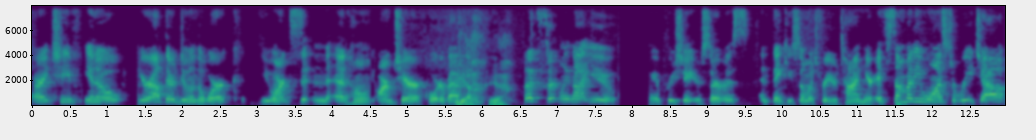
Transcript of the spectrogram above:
All right, Chief, you know, you're out there doing the work. You aren't sitting at home armchair quarterbacking. Yeah, yeah. That's certainly not you. We appreciate your service and thank you so much for your time here. If somebody wants to reach out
